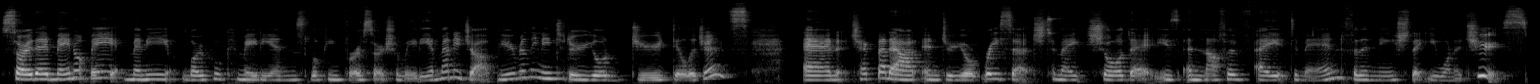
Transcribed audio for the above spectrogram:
So there may not be many local comedians looking for a social media manager. You really need to do your due diligence and check that out and do your research to make sure there is enough of a demand for the niche that you want to choose.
